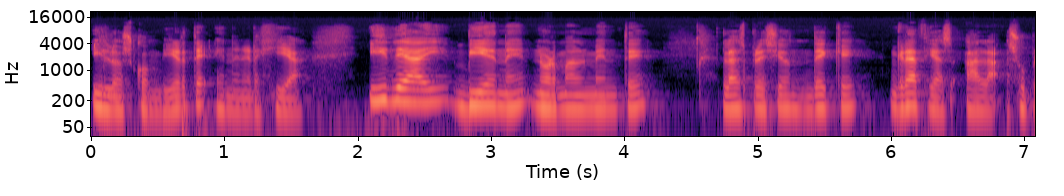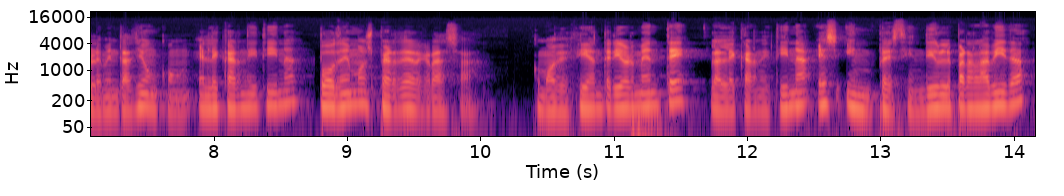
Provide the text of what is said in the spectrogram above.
y los convierte en energía. Y de ahí viene normalmente la expresión de que gracias a la suplementación con L-carnitina podemos perder grasa. Como decía anteriormente, la L-carnitina es imprescindible para la vida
